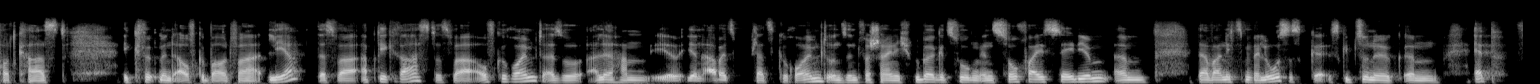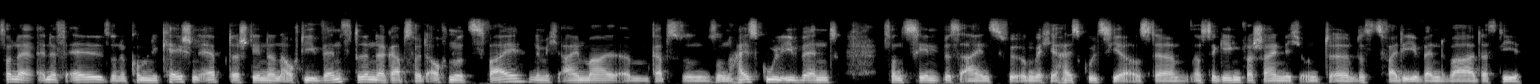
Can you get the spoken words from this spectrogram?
Podcast-Equipment aufgebaut war, leer. Das war abgegrast, das war aufgeräumt. Also alle haben ihr, ihren Arbeitsplatz geräumt und sind wahrscheinlich rübergezogen ins SoFi Stadium. Ähm, da war nichts mehr los. Es, es gibt so eine ähm, App von der NFL, so eine Communication-App. Da stehen dann auch die Events drin. Da gab es heute auch nur zwei, nämlich einmal ähm, gab es so, so ein Highschool-Event von 10 bis 1 für irgendwelche Highschools hier aus der aus der Gegend wahrscheinlich. Und äh, das zweite Event war, dass die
